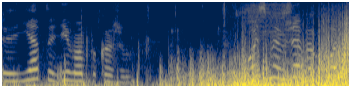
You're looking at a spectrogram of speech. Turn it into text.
е, я тоді вам покажу. Ось ми вже виходимо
